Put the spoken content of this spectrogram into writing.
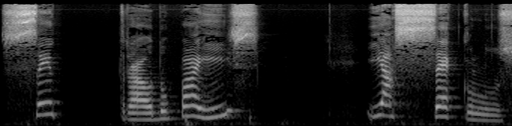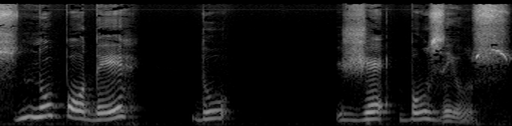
central do país e há séculos no poder do Jebuseus.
